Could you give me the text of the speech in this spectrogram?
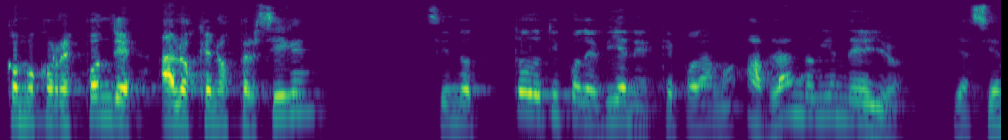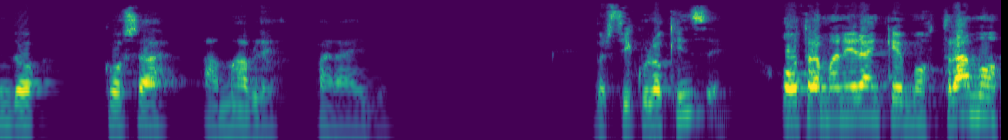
como corresponde a los que nos persiguen? Haciendo todo tipo de bienes que podamos, hablando bien de ellos y haciendo cosas amables para ellos. Versículo 15. Otra manera en que mostramos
